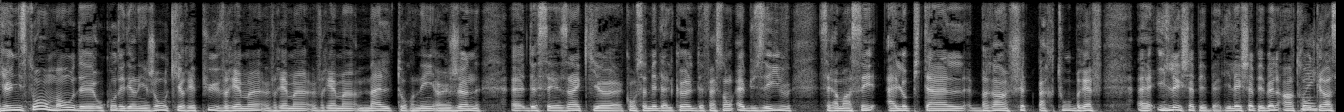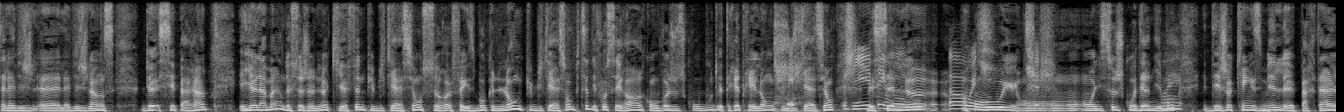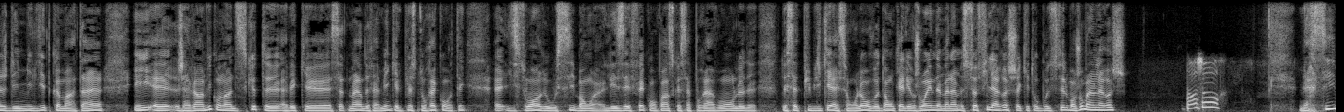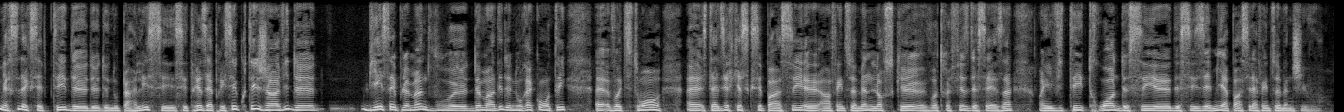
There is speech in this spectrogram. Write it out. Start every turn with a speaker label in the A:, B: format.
A: Il y a une histoire, Maude, au cours des derniers jours qui aurait pu vraiment, vraiment, vraiment mal tourner. Un jeune de 16 ans qui a consommé de l'alcool de façon abusive s'est ramassé à l'hôpital, branché de partout. Bref, il a échappé belle. Il a échappé belle, entre autres grâce à la, la vigilance de ses parents. Et il y a la mère de ce jeune-là qui a fait une publication sur Facebook, une longue publication. Puis tu sais, des fois, c'est rare qu'on va jusqu'au bout de très, très longues publications.
B: Mais celle-là, euh,
A: oh, oui, oh, oui on, lit ça jusqu'au dernier mot. Déjà 15 000 partages, des milliers de commentaires. Et euh, j'avais envie qu'on en discute euh, avec cette mère de famille, qu'elle puisse nous raconter l'histoire et aussi, bon, les effets qu'on pense que ça pourrait avoir là, de, de cette publication-là. On va donc aller rejoindre Mme Sophie Laroche qui est au bout du fil. Bonjour, Mme Laroche.
C: Bonjour.
A: Merci, merci d'accepter de, de, nous parler. C'est très apprécié. Écoutez, j'ai envie de bien simplement de vous euh, demander de nous raconter euh, votre histoire, euh, c'est-à-dire qu'est-ce qui s'est passé en fin de semaine lorsque votre fils de 16 ans a invité trois de ses, de ses amis à passer la fin de semaine chez vous?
